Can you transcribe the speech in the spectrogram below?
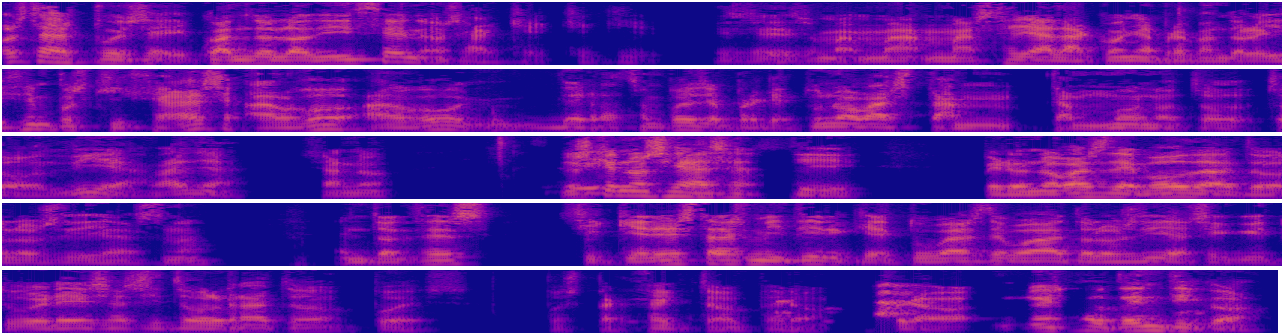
Ostras, pues eh, cuando lo dicen, o sea, que, que- que es, más allá de la coña, pero cuando lo dicen, pues quizás algo, algo de razón puede ser, porque tú no vas tan, tan mono todo, todo el día, vaya. O sea, no, no es que no seas así, pero no vas de boda todos los días, ¿no? Entonces, si quieres transmitir que tú vas de boda todos los días y que tú eres así todo el rato, pues, pues perfecto, pero, pero no es auténtico.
